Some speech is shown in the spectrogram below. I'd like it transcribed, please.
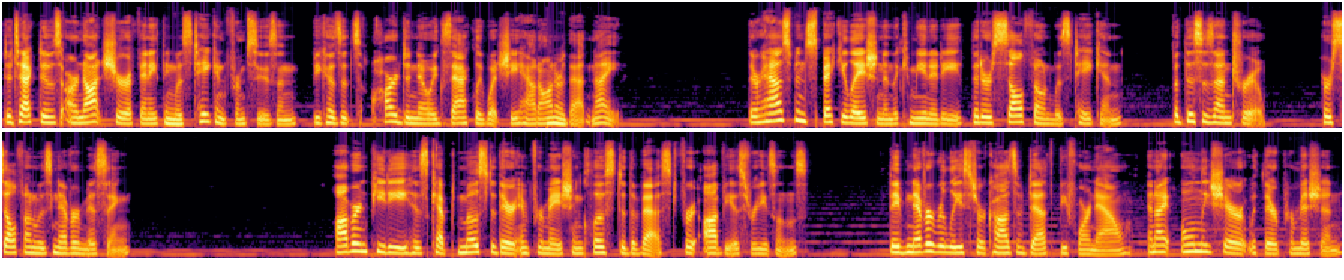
Detectives are not sure if anything was taken from Susan because it's hard to know exactly what she had on her that night. There has been speculation in the community that her cell phone was taken, but this is untrue. Her cell phone was never missing. Auburn PD has kept most of their information close to the vest for obvious reasons. They've never released her cause of death before now, and I only share it with their permission.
